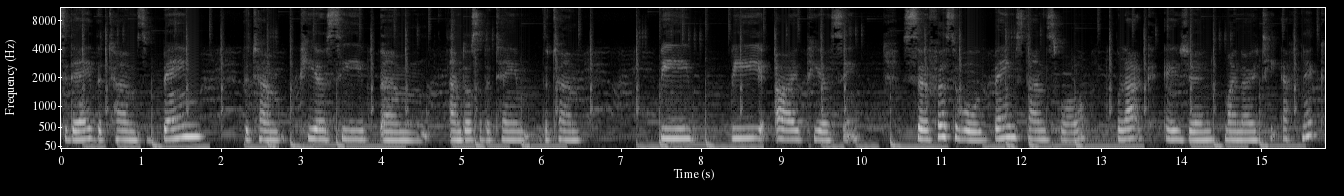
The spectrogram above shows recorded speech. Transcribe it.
today the terms BAME, the term POC, um, and also the term the term B BIPOC. So first of all, BAME stands for Black, Asian, Minority, Ethnic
